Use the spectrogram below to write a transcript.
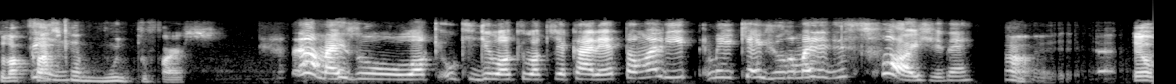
O Loki Sim. clássico é muito farso. Não, mas o, Loki, o Kid Loki e o Loki Jacaré estão ali, meio que ajudam, mas eles fogem, né? Não, eu,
